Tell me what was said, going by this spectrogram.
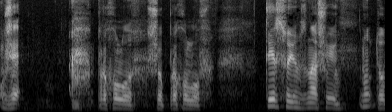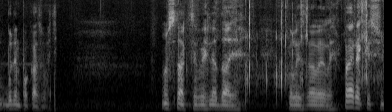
вже прохолов, щоб прохолов тирсою з нашою. Ну, то будемо показувати. Ось так це виглядає, коли залили перекисю.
